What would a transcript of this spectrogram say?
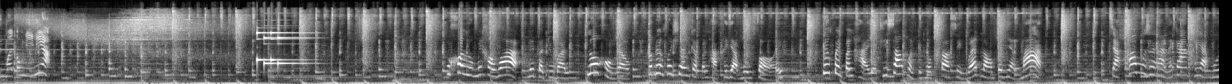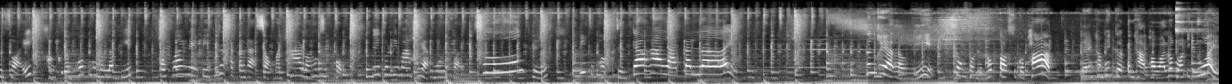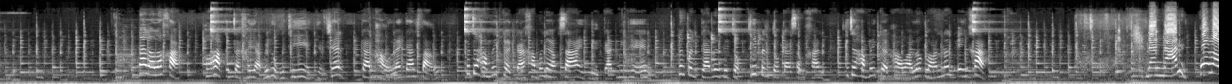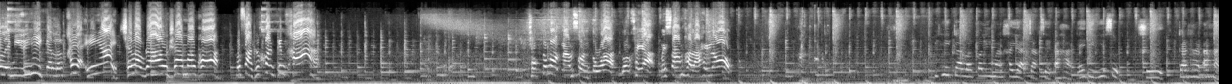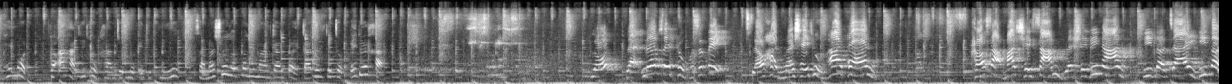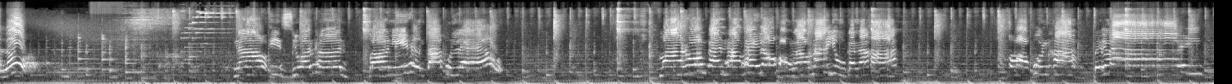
ทิ้งไว้ตรงนี้เนี่ย ทุกคนรู้ไหมคะว่าในปัจจุบันโลกของเรากำลังเผชิญกับปัญหาขยะมูลฝอย ซึ่งเป็นปัญหาใหญ่ที่สร้างผลกระทบต่อสิ่งแวดล้อมเป็นอย่างมาก จากข้อมูลสถานการณ์ขยะมูลฝอยของกรมควบคุมมลพิษ ส่งผลกระทบต่อสุขภาพ และยังทำให้เกิดปัญหาภาวะโลกร้อนอีกด้วยได้แล้วล่ะค่ะ เพราะหากกำจัดขยะไม่ถูกวิธี อย่างเช่น การเผาและการฝัง ก็จะทำให้เกิดก๊าซคาร์บอนไดออกไซด์หรือก๊าซมีเทนซึ่งเป็นก๊าซเรือนกระจกที่เป็นตัวการสำคัญ ที่จะทำให้เกิดภาวะโลกร้อนนั่นเองค่ะ ดังนั้น พวกเราเลยมีวิธีการลดขยะง่ายๆสำหรับเราชาวมาพอมาฝากทุกคนกันค่ะ ส่วนตัวลดขยะไม่สร้างภาระให้โลก วิธีการลดปริมาณขยะจากเศษอาหารได้ดีที่สุด คือการทานอาหารให้หมด เพราะอาหารที่ถูกทานจนหมดในทุกมื้อสามารถช่วยลดปริมาณการปล่อยก๊าซเรือนกระจกได้ด้วยค่ะ ลดและเลิกใช้ถุงพลาสติก แล้วหันมาใช้ถุงผ้าแทน เพราะสามารถใช้ซ้ำและใช้ได้นาน ดีต่อใจ ดีต่อโลก Now is your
